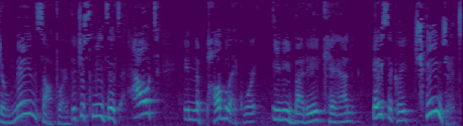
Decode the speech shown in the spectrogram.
domain software. That just means it's out in the public where anybody can basically change it.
